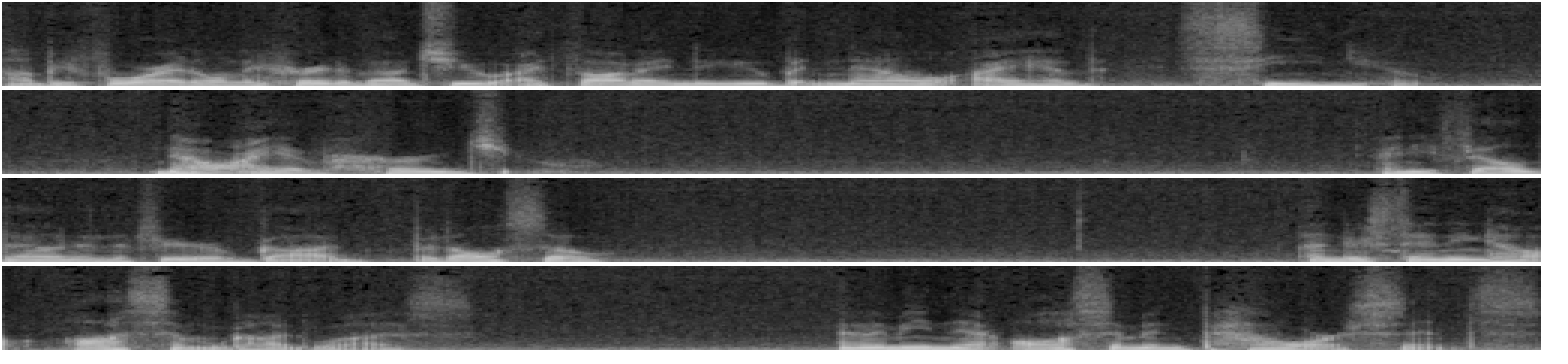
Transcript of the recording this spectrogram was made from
Uh, before I'd only heard about you, I thought I knew you, but now I have seen you. Now I have heard you. And he fell down in the fear of God, but also understanding how awesome God was. And I mean that awesome in power sense.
